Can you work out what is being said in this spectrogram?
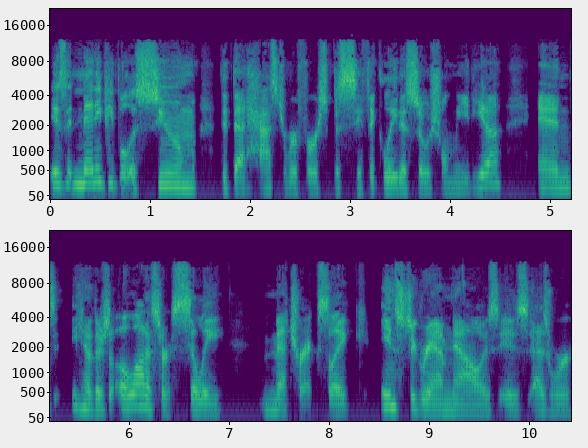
is that many people assume that that has to refer specifically to social media. And, you know, there's a lot of sort of silly metrics like instagram now is is as we're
